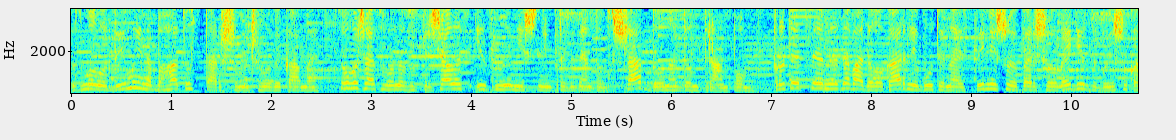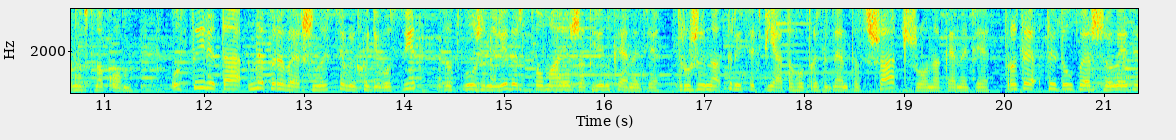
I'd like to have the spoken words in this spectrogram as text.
з молодими і набагато старшими чоловіками. Свого часу вона зустрічалась із нинішнім президентом США Дональдом Трампом. Проте це не завадило Карлі бути найстильнішою першою леді з вишуканим смаком. У стилі та неперевершеності виходів у світ заслужене лідерство має Жаклін Кеннеді, дружина 35-го президента США Джона Кеннеді. Проте титул першої леді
